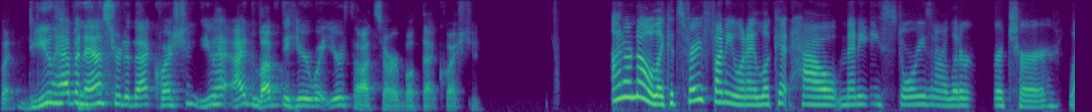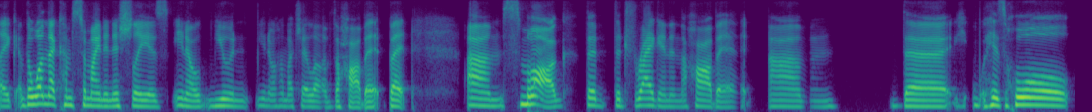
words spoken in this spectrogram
But do you have an answer to that question? You ha- i'd love to hear what your thoughts are about that question. I don't know. Like, it's very funny when I look at how many stories in our literature, like the one that comes to mind initially is, you know, you and you know how much I love The Hobbit, but um Smaug, the the dragon in The Hobbit, um, the his whole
